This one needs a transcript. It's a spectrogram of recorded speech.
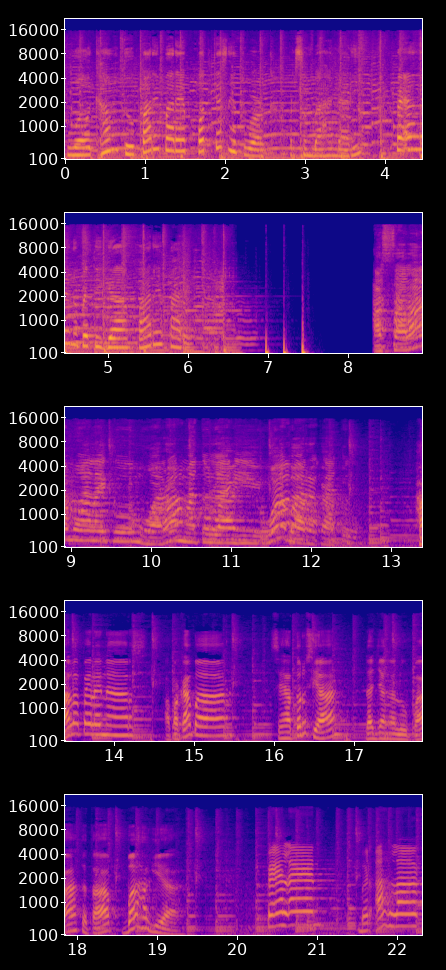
Welcome to Pare Pare Podcast Network, persembahan dari PLN UP3 Pare Pare. Assalamualaikum warahmatullahi wabarakatuh. Halo PLNers, apa kabar? Sehat terus ya, dan jangan lupa tetap bahagia. PLN, berakhlak,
